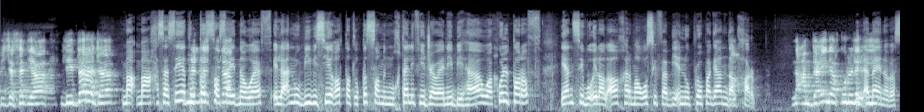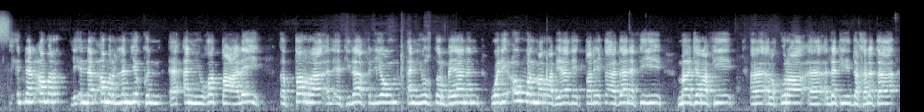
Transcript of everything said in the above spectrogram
بجسدها لدرجة مع, مع حساسية القصة سيد نواف إلا أنه بي بي سي غطت القصة من مختلف جوانبها وكل طرف ينسب إلى الآخر ما وصف بأنه بروباغندا الحرب. نعم دعيني أقول لك الامانه بس. لأن الامر لأن الأمر لم يكن أن يغطى عليه اضطر الائتلاف اليوم أن يصدر بيانا ولأول مرة بهذه الطريقة أدان فيه ما جرى في القرى التي دخلتها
